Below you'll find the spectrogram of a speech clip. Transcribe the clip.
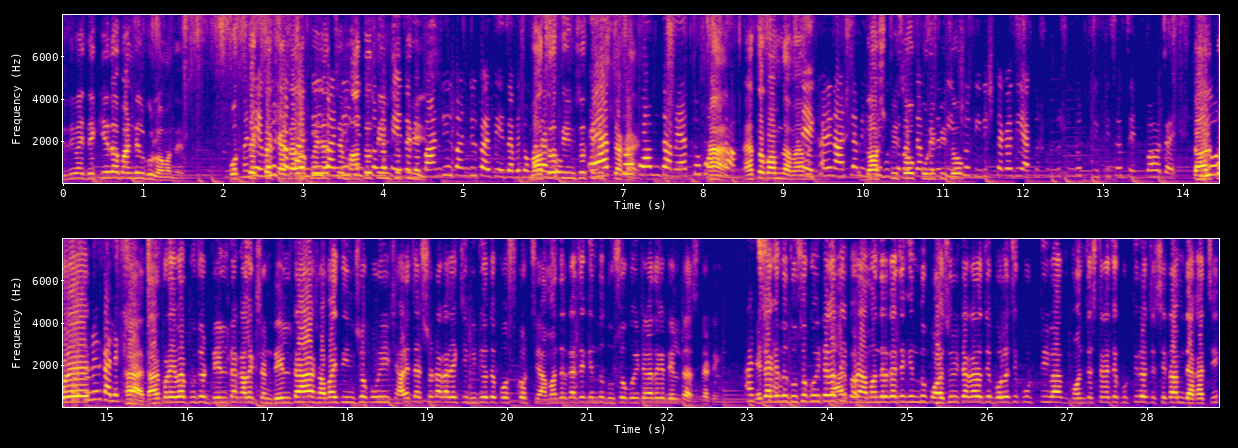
দিদি ভাই দেখিয়ে দাও বান্ডিলগুলো আমাদের। মানে প্রত্যেকটা ক্যাটালগ পেয়ে যাচ্ছে মাত্র কিন্তু তোমরা তিনশো পেয়ে যাবে। তিরিশ। বান্ডিল বান্ডিল পেয়ে যাবে তোমরা মাত্র দেখো। 330 এত কম দাম এত কম হ্যাঁ দাম। এত কম দাম। আমি- এখানে না আসলে আমি piece হোক। 330 টাকা দিয়ে এত সুন্দর সুন্দর থ্রি পিসের সেট পাওয়া যায়। তারপরে হ্যাঁ তারপরে এবার পুজোর ডেল্টা কালেকশন ডেল্টা সবাই তিনশো কুড়ি সাড়ে চারশো টাকা দেখছি ভিডিওতে পোস্ট করছে। আমাদের কাছে কিন্তু দুশো কুড়ি টাকা থেকে ডেল্টা স্টার্টিং। এটা কিন্তু দুশো কুড়ি টাকা তারপরে? আমাদের কাছে কিন্তু পঁয়ষট্টি টাকার যে বলেছি কুর্তি বা পঞ্চাশ টাকা যে কুর্তি রয়েছে সেটা আমি দেখাচ্ছি।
